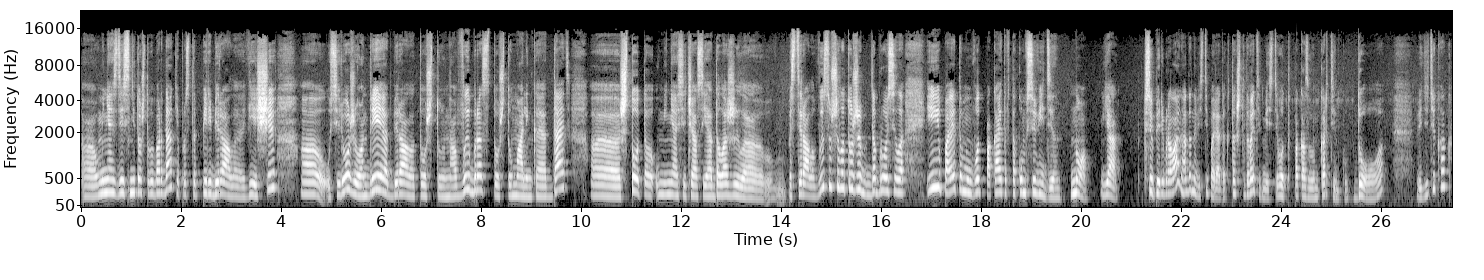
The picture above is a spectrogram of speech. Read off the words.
Uh, у меня здесь не то чтобы бардак, я просто перебирала вещи uh, у Сережи, у Андрея, отбирала то, что на выброс, то, что маленькое отдать. Uh, что-то у меня сейчас я доложила, постирала, высушила, тоже добросила. И поэтому вот пока это в таком все виде. Но я все перебрала, надо навести порядок. Так что давайте вместе. Вот показываем картинку до. Видите как?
